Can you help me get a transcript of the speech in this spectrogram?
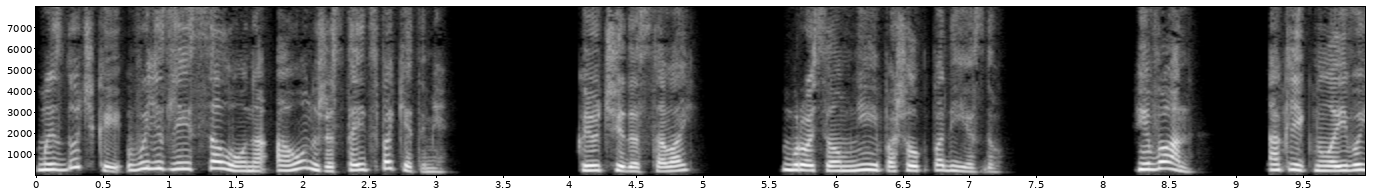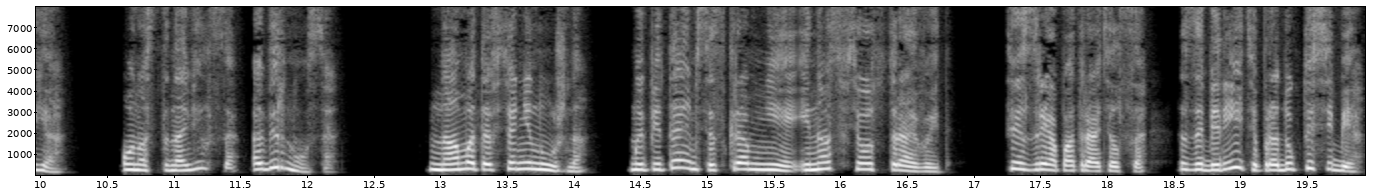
Мы с дочкой вылезли из салона, а он уже стоит с пакетами. «Ключи доставай», — бросил мне и пошел к подъезду. «Иван!» — окликнула его я. Он остановился, обернулся. «Нам это все не нужно. Мы питаемся скромнее, и нас все устраивает. Ты зря потратился. Забери эти продукты себе».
